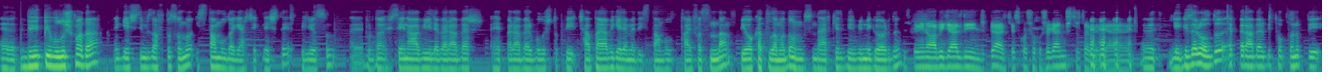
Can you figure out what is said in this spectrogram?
Evet. Büyük bir buluşma da e, geçtiğimiz hafta sonu İstanbul'da gerçekleşti biliyorsun. E, Burada Hüseyin abiyle beraber hep beraber buluştuk. Bir Çağatay abi gelemedi İstanbul tayfasından. Bir o katılamadı. Onun dışında herkes birbirini gördü. Hüseyin abi geldi deyince herkes koşa koşa gelmiştir tabii yani. Evet ya güzel oldu. Hep beraber bir toplanıp bir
